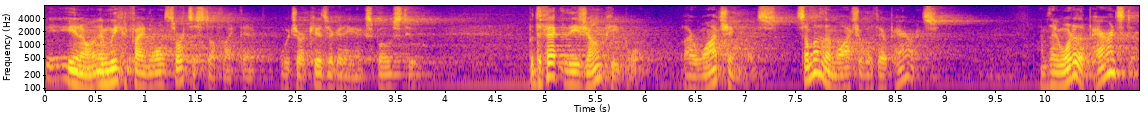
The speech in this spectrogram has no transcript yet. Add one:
you know, and we can find all sorts of stuff like that, which our kids are getting exposed to. But the fact that these young people are watching this, some of them watch it with their parents. I'm thinking, what are the parents doing?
